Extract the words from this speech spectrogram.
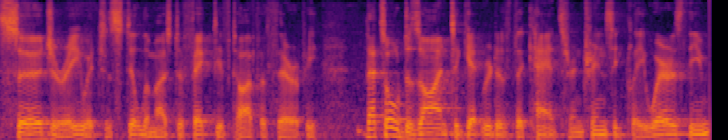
surgery, which is still the most effective type of therapy, that's all designed to get rid of the cancer intrinsically, whereas the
